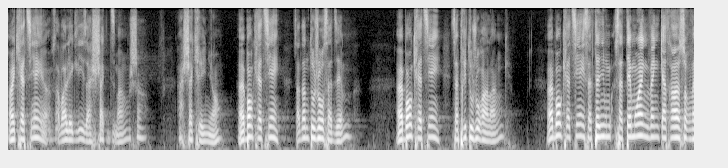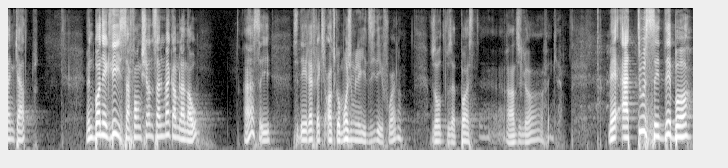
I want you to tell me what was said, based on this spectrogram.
un chrétien, ça va à l'église à chaque dimanche, à chaque réunion. Un bon chrétien, ça donne toujours sa dîme. Un bon chrétien, ça prie toujours en langue. Un bon chrétien, ça, témoigne 24 heures sur 24. Une bonne église, ça fonctionne seulement comme la nôtre. Hein? C'est, des réflexions. En tout cas, moi, je me l'ai dit des fois. Vous autres, vous n'êtes pas rendus là. Mais à tous ces débats,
